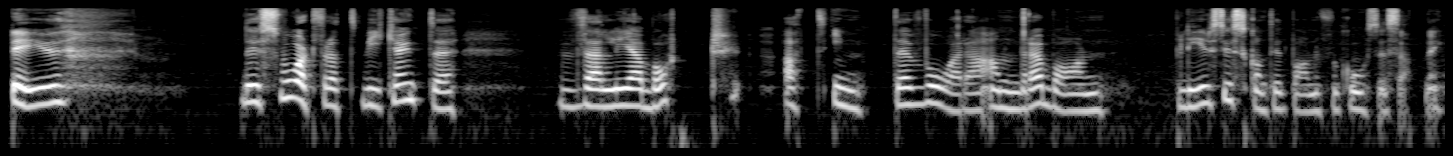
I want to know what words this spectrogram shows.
Det är ju det är svårt för att vi kan ju inte välja bort att inte inte våra andra barn blir syskon till ett barn med funktionsnedsättning.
